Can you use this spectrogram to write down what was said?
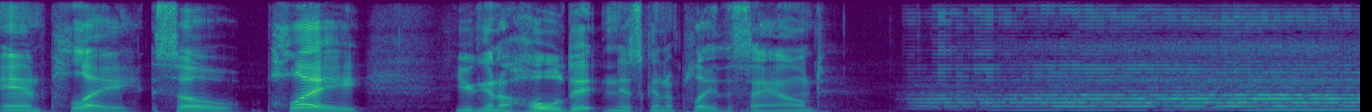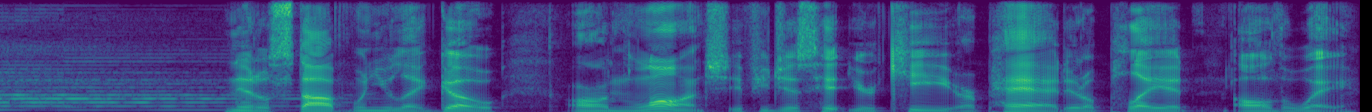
and play. So play, you're going to hold it and it's going to play the sound. And it'll stop when you let go. On launch, if you just hit your key or pad, it'll play it all the way.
